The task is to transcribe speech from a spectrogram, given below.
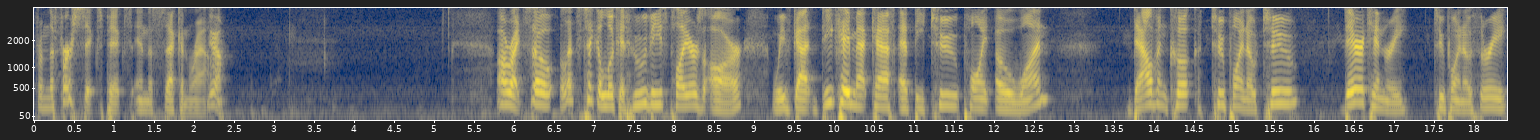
from the first six picks in the second round. Yeah. All right, so let's take a look at who these players are. We've got DK Metcalf at the 2.01, Dalvin Cook 2.02, Derrick Henry 2.03,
